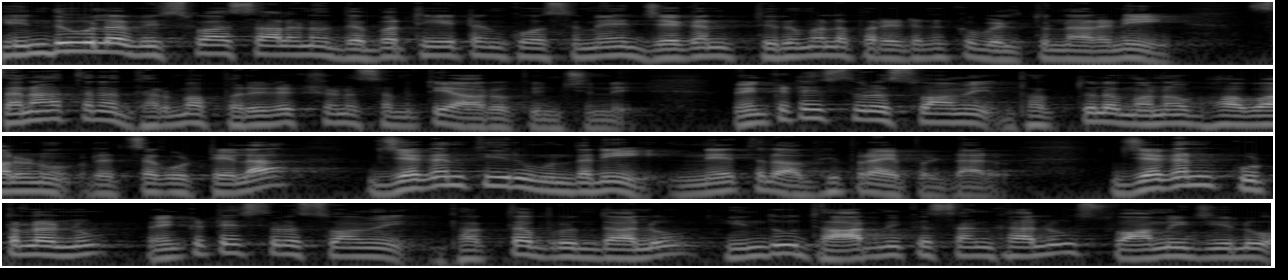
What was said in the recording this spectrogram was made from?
హిందువుల విశ్వాసాలను దెబ్బతీయటం కోసమే జగన్ తిరుమల పర్యటనకు వెళ్తున్నారని సనాతన ధర్మ పరిరక్షణ సమితి ఆరోపించింది. వెంకటేశ్వర స్వామి భక్తుల మనోభావాలను రెచ్చగొట్టేలా జగన్ తీరు ఉందని నేతలు అభిప్రాయపడ్డారు. జగన్ కుట్రలను వెంకటేశ్వర స్వామి భక్త బృందాలు హిందూ ధార్మిక సంఘాలు స్వామీజీలు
